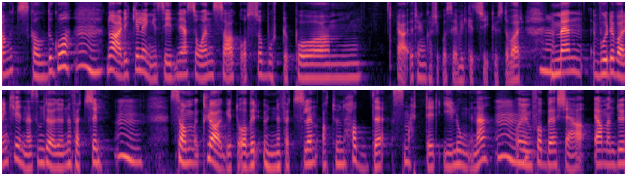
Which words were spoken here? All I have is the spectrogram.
langt skal det gå? Nå er det ikke lenge siden jeg så en sak også borte på um, ja, Jeg trenger kanskje ikke å se hvilket sykehus det var. Men hvor det var en kvinne som døde under fødsel. Mm. Som klaget over under fødselen at hun hadde smerter i lungene. Mm. Og hun får beskjed av Ja, men du,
